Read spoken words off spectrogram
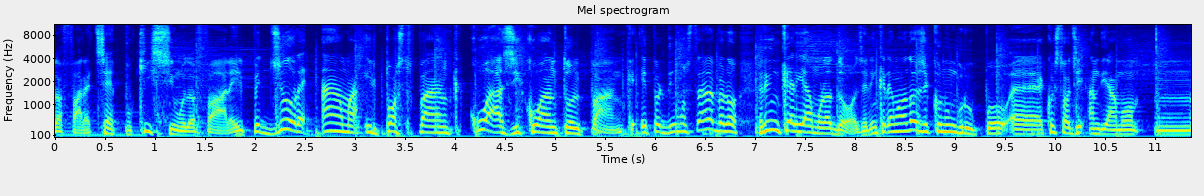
da fare, c'è pochissimo da fare. Il peggiore ama il post-punk quasi quanto il punk e per dimostrarvelo rincariamo la dose. Rincariamo la dose con un gruppo. Eh, quest'oggi andiamo mm,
